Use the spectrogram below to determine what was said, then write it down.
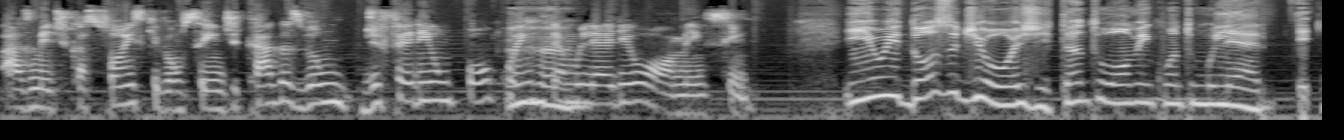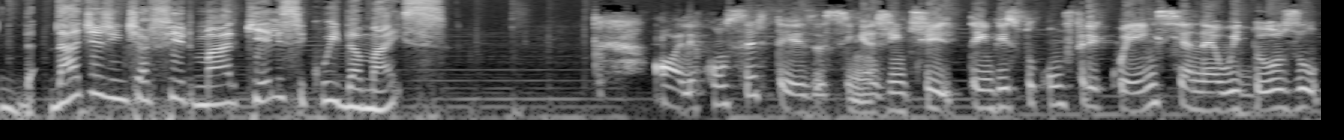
as medicações que vão ser indicadas vão diferir um pouco uhum. entre a mulher e o homem, sim. E o idoso de hoje, tanto homem quanto mulher, dá de a gente afirmar que ele se cuida mais? Olha, com certeza, assim, a gente tem visto com frequência, né, o idoso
